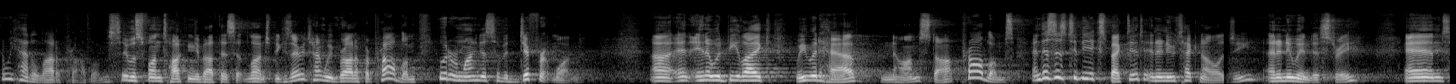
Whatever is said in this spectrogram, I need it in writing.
And we had a lot of problems. It was fun talking about this at lunch because every time we brought up a problem, it would remind us of a different one. Uh, and, and, it would be like we would have nonstop problems. And this is to be expected in a new technology and a new industry. And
